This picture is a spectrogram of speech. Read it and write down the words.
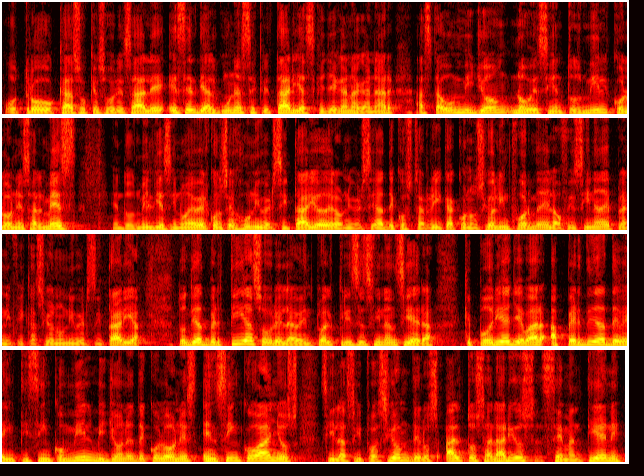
Otro caso que sobresale es el de algunas secretarias que llegan a ganar hasta 1.900.000 colones al mes. En 2019, el Consejo Universitario de la Universidad de Costa Rica conoció el informe de la Oficina de Planificación Universitaria, donde advertía sobre la eventual crisis financiera que podría llevar a pérdidas de 25 mil millones de colones en cinco años si la situación de los altos salarios se mantiene.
